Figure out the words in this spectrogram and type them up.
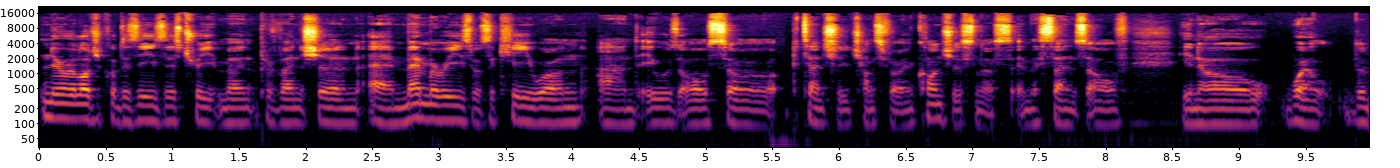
neurological diseases, treatment, prevention, uh, memories was a key one, and it was also potentially transferring consciousness in the sense of, you know, well, the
